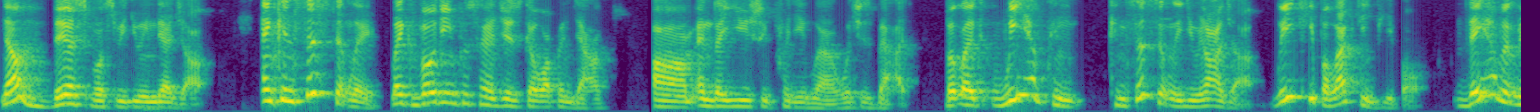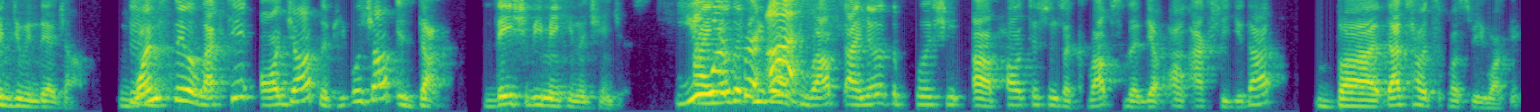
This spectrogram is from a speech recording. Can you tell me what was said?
Now they're supposed to be doing their job and consistently, like voting percentages go up and down, um, and they're usually pretty low, which is bad. But like we have con- consistently doing our job. We keep electing people. They haven't been doing their job. Mm. Once they're elected, our job, the people's job, is done. They should be making the changes. You I know that people us. are corrupt. I know that the politician, uh, politicians are corrupt, so that they don't actually do that. But that's how it's supposed to be working.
